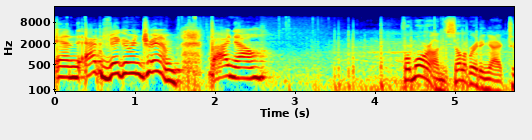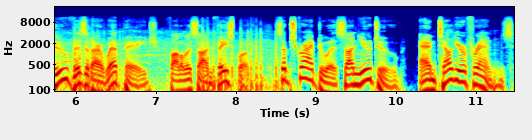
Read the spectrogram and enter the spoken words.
and at Vigor and Trim. Bye now. For more on Celebrating Act 2, visit our webpage, follow us on Facebook, subscribe to us on YouTube, and tell your friends.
